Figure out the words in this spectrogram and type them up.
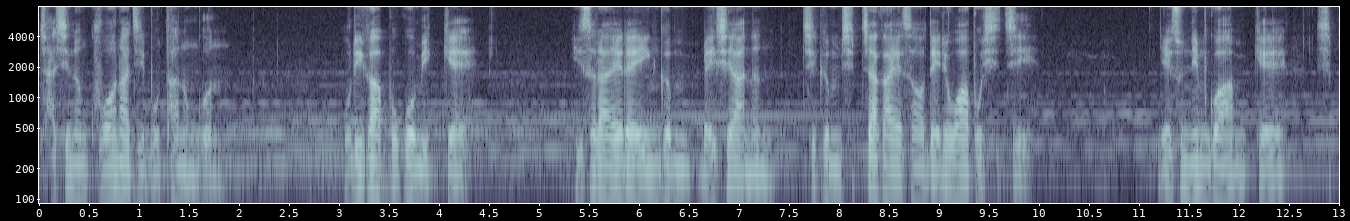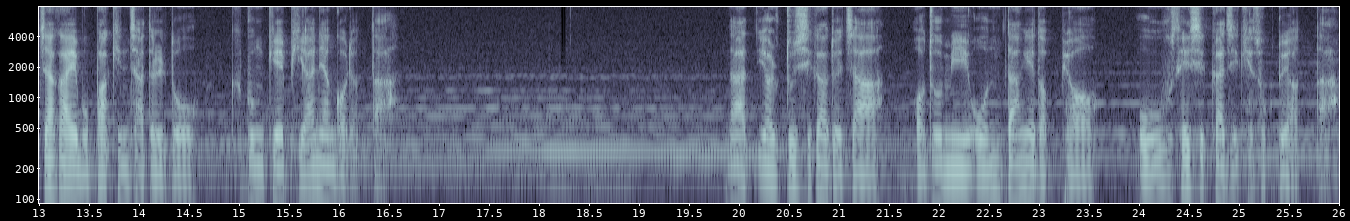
자신은 구원하지 못하는군. 우리가 보고 믿게 이스라엘의 임금 메시아는 지금 십자가에서 내려와 보시지. 예수님과 함께 십자가에 못 박힌 자들도 그분께 비아냥거렸다. 낮 12시가 되자 어둠이 온 땅에 덮여 오후 3시까지 계속되었다.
